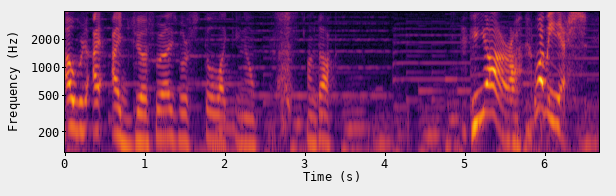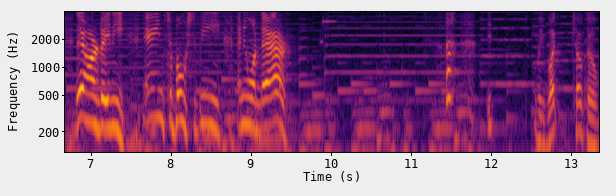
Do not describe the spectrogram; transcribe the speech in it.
Oh, I, I just realized we're still, like, you know, on the dock. Yara! What be this? There aren't any. There ain't supposed to be anyone there. Wait, what? Choco.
